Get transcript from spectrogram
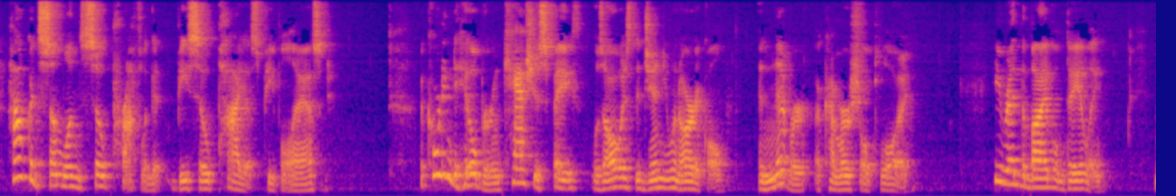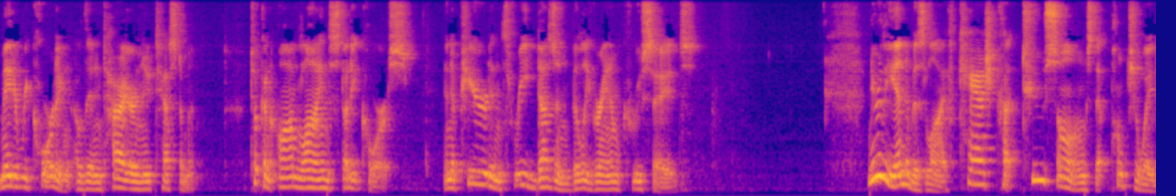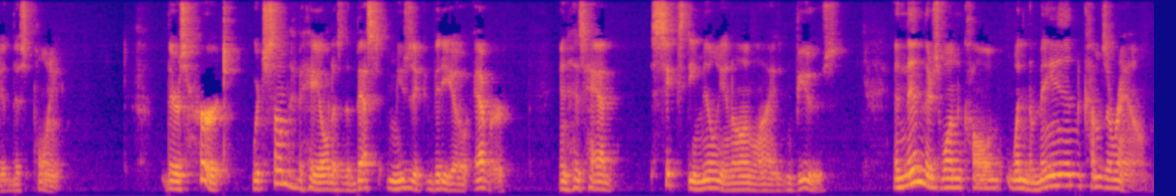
How could someone so profligate be so pious, people asked. According to Hilburn, Cash's faith was always the genuine article and never a commercial ploy. He read the Bible daily, made a recording of the entire New Testament, took an online study course, and appeared in three dozen Billy Graham crusades. Near the end of his life, Cash cut two songs that punctuated this point. There's Hurt, which some have hailed as the best music video ever, and has had 60 million online views. And then there's one called When the Man Comes Around,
